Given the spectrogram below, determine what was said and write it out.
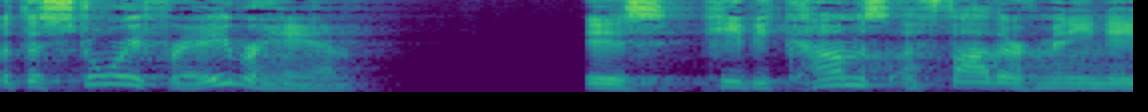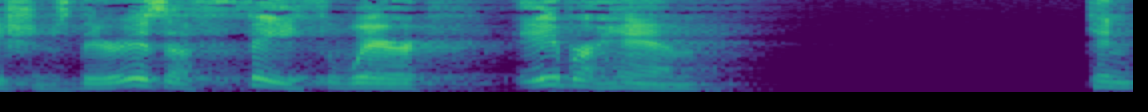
But the story for Abraham is he becomes a father of many nations. There is a faith where Abraham can,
